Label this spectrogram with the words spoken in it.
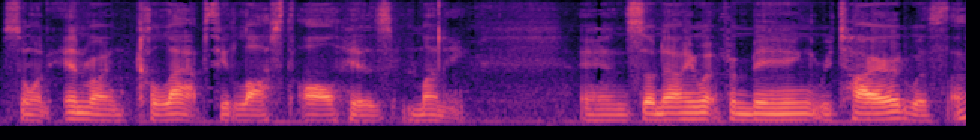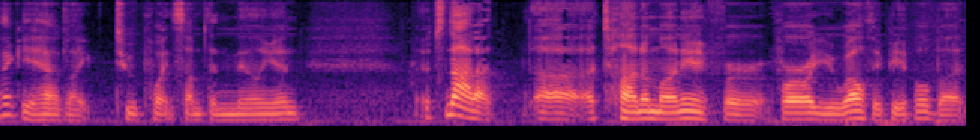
So when Enron collapsed, he lost all his money. And so now he went from being retired with, I think he had like two point something million it's not a uh, a ton of money for for all you wealthy people, but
